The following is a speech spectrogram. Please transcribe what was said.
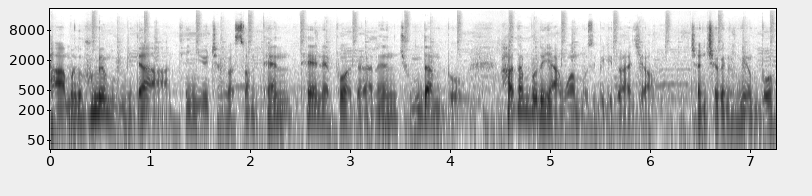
다음은 후면부입니다. 뒷유창과 썬텐, 테일램프가 들어가는 중단부, 하단부도 양호한 모습이기도 하죠. 전체적인 후면부,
